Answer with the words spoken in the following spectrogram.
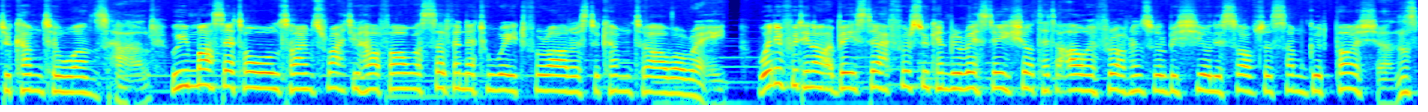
to come to one's help. We must at all times try to help ourselves and not to wait for others to come to our aid. When we put in our best efforts, you can be rest assured that our problems will be surely solved with some good portions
